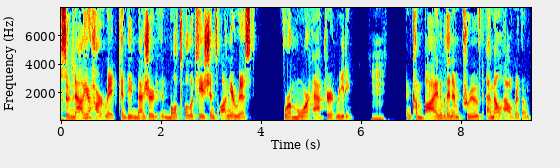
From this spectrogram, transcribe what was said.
so now your heart rate can be measured in multiple locations on your wrist for a more accurate reading. Hmm. And combined with an improved ML algorithm,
